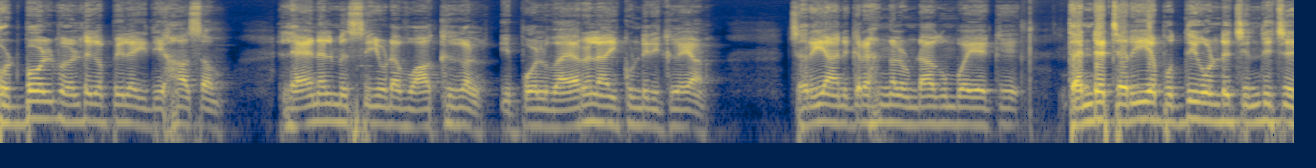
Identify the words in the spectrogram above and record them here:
ഫുട്ബോൾ വേൾഡ് കപ്പിലെ ഇതിഹാസം ലയനൽ മെസ്സിയുടെ വാക്കുകൾ ഇപ്പോൾ വൈറലായിക്കൊണ്ടിരിക്കുകയാണ്. ചെറിയ അനുഗ്രഹങ്ങൾ ഉണ്ടാകുമ്പോഴേക്ക് തന്റെ ചെറിയ ബുദ്ധി കൊണ്ട് ചിന്തിച്ച്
